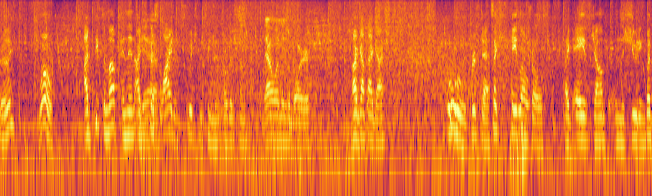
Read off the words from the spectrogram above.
Really? Whoa! I picked them up and then I just Yeah. pressed Y to switch between them. Oh, there's some. That one is a mortar. I got that guy. Ooh, first death. It's like Halo controls. Like A's jump and the shooting, but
